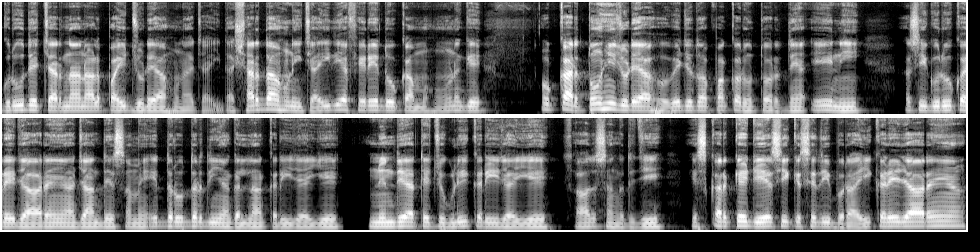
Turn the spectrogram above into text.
ਗੁਰੂ ਦੇ ਚਰਨਾਂ ਨਾਲ ਭਾਈ ਜੁੜਿਆ ਹੋਣਾ ਚਾਹੀਦਾ। ਸ਼ਰਧਾ ਹੋਣੀ ਚਾਹੀਦੀ ਹੈ, ਫਿਰ ਇਹ ਦੋ ਕੰਮ ਹੋਣਗੇ। ਉਹ ਘਰ ਤੋਂ ਹੀ ਜੁੜਿਆ ਹੋਵੇ, ਜਦੋਂ ਆਪਾਂ ਘਰੋਂ ਤੁਰਦੇ ਆ ਇਹ ਨਹੀਂ ਅਸੀਂ ਗੁਰੂ ਘਰੇ ਜਾ ਰਹੇ ਆ ਜਾਂਦੇ ਸਮੇਂ ਇੱਧਰ ਉੱਧਰ ਦੀਆਂ ਗੱਲਾਂ ਕਰੀ ਜਾਈਏ, ਨਿੰਦਿਆ ਤੇ ਚੁਗਲੀ ਕਰੀ ਜਾਈਏ। ਸਾਧ ਸੰਗਤ ਜੀ, ਇਸ ਕਰਕੇ ਜੇ ਅਸੀਂ ਕਿਸੇ ਦੀ ਬੁਰਾਈ ਕਰੇ ਜਾ ਰਹੇ ਆ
